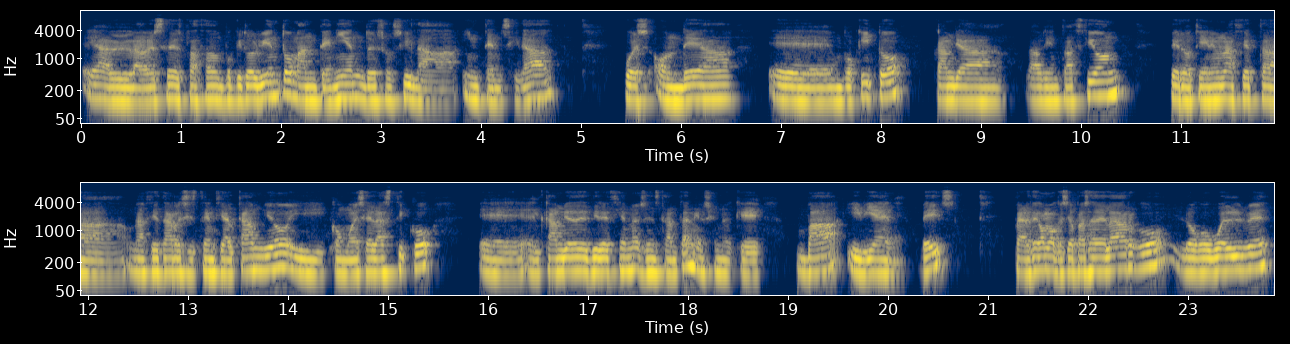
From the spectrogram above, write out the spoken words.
Eh, al haberse desplazado un poquito el viento, manteniendo eso sí la intensidad, pues ondea eh, un poquito, cambia la orientación, pero tiene una cierta, una cierta resistencia al cambio y como es elástico, eh, el cambio de dirección no es instantáneo, sino que va y viene, ¿veis? Parece como que se pasa de largo, y luego vuelve,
